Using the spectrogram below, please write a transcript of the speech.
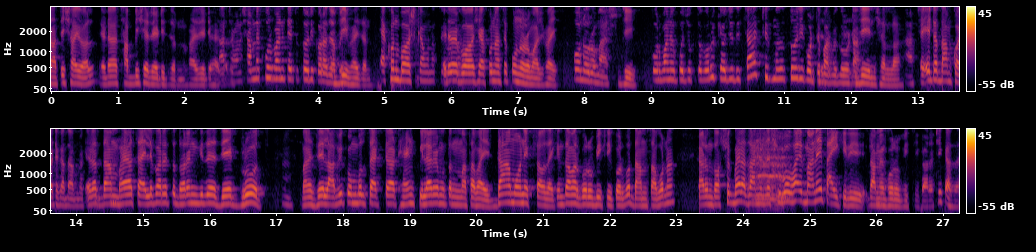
রাতি সাইওয়াল এটা ছাব্বিশের রেডির জন্য ভাই রেডি হয়ে আচ্ছা মানে সামনে কুরবানিতে এটা তৈরি করা যাবে। জি ভাইজান। এখন বয়স কেমন আছে? এটার বয়স এখন আছে পনেরো মাস ভাই। পনেরো মাস। জি। কোরবানি উপযুক্ত গরু কেউ যদি চায় ঠিক মতো তৈরি করতে পারবে গরুটা। জি ইনশাল্লাহ আচ্ছা এটার দাম কয় টাকা দাম? এটার দাম ভাইয়া চাইলে পারে তো ধরেন কি যে যে গ্রোথ। মানে যে লাভি কম্বল চারটা ঠ্যাং পিলারের মতন মাথা ভাই দাম অনেক চাওয়া যায় কিন্তু আমার গরু বিক্রি করব দাম চাবো না। কারণ দর্শক ভাইরা জানে যে শুভ ভাই মানে পাইকারি দামে গরু বিক্রি করে ঠিক আছে?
